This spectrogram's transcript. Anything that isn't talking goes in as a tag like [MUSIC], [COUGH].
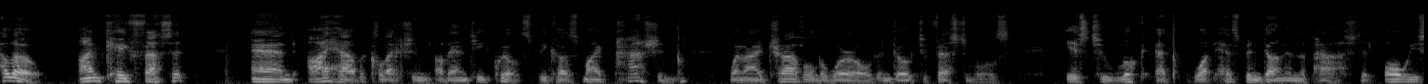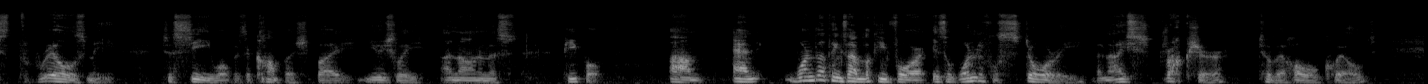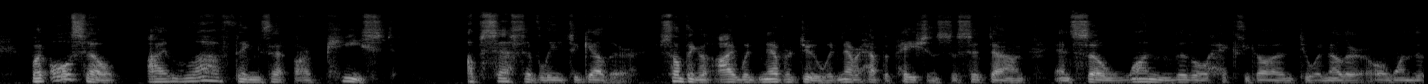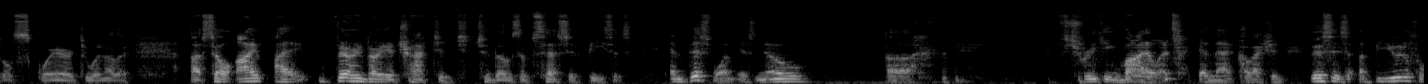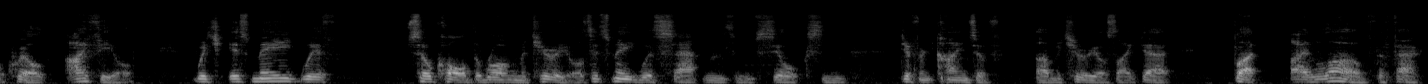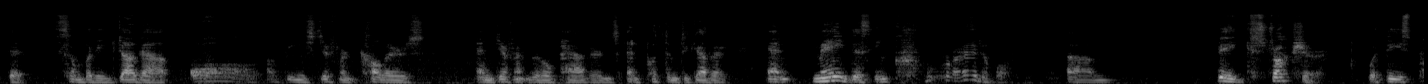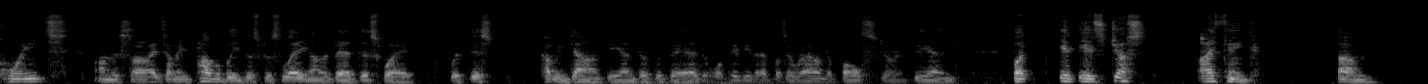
Hello, I'm Kaffe Fassett, and I have a collection of antique quilts because my passion when I travel the world and go to festivals is to look at what has been done in the past. It always thrills me to see what was accomplished by usually anonymous people. Um, and one of the things I'm looking for is a wonderful story, a nice structure to the whole quilt, but also I love things that are pieced obsessively together. Something that I would never do, would never have the patience to sit down and sew one little hexagon to another or one little square to another. Uh, so I, I very, very attracted to those obsessive pieces. And this one is no uh, [LAUGHS] shrinking violet in that collection. This is a beautiful quilt, I feel, which is made with so-called the wrong materials. It's made with satins and silks and different kinds of uh, materials like that. But I love the fact that somebody dug out all of these different colors and different little patterns and put them together and made this incredible um, big structure with these points on the sides. I mean, probably this was laying on a bed this way with this coming down at the end of the bed, or maybe that was around a bolster at the end. But it is just, I think, um,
